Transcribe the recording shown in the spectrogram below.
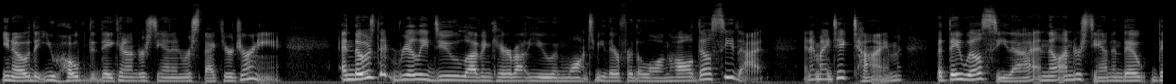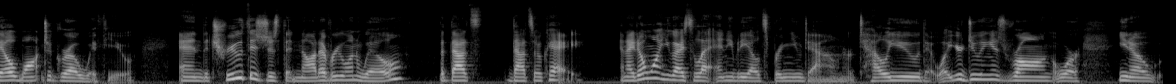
you know that you hope that they can understand and respect your journey And those that really do love and care about you and want to be there for the long haul, they'll see that. And it might take time, but they will see that and they'll understand and they'll, they'll want to grow with you. And the truth is just that not everyone will, but that's that's okay. And I don't want you guys to let anybody else bring you down or tell you that what you're doing is wrong or, you know,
